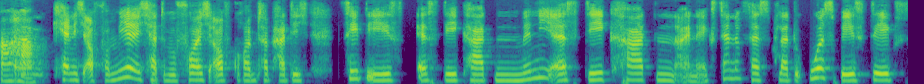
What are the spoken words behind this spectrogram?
Ähm, Kenne ich auch von mir. Ich hatte, bevor ich aufgeräumt habe, hatte ich CDs, SD-Karten, Mini-SD-Karten, eine externe Festplatte, USB-Sticks.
